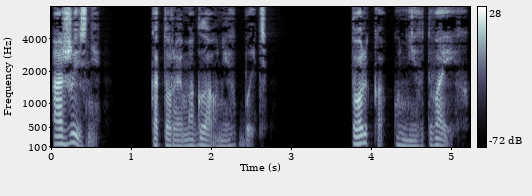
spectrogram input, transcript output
О жизни, которая могла у них быть. Только у них двоих.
